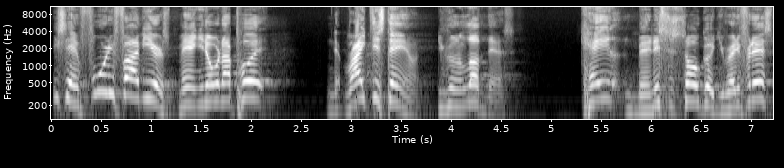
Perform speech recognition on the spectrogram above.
He said 45 years. Man, you know what I put? Write this down. You're going to love this. Caleb, man, this is so good. You ready for this?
